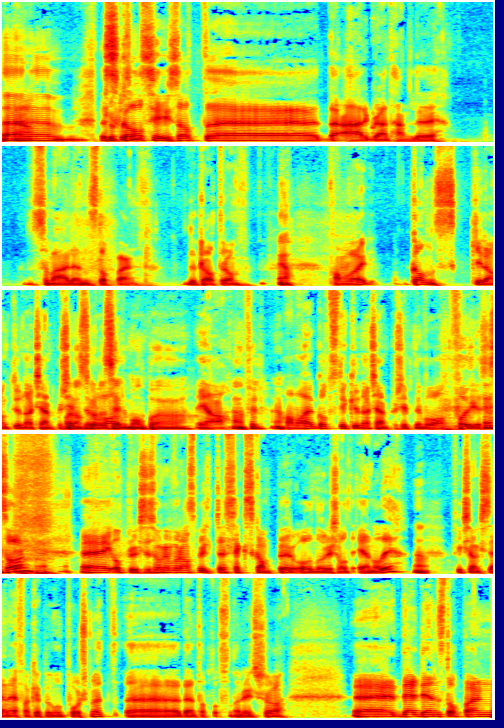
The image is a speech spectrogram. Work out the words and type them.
det, er, ja. eh, Det skal sies at uh, det er Grant Handley som er den stopperen du prater om. Ja. Han var ganske langt unna Hvordan skåret championship-nivå. selvmål på Ja. Anfield? Ja. Han var et godt stykke under championship-nivå forrige sesong. eh, I oppbrukssesongen hvor han spilte seks kamper og Norwich vant én av de. Ja. Fikk sjansen igjen i FA-cupen mot Portsmouth. Eh, den tapte også Norwich. Så eh, det er den stopperen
